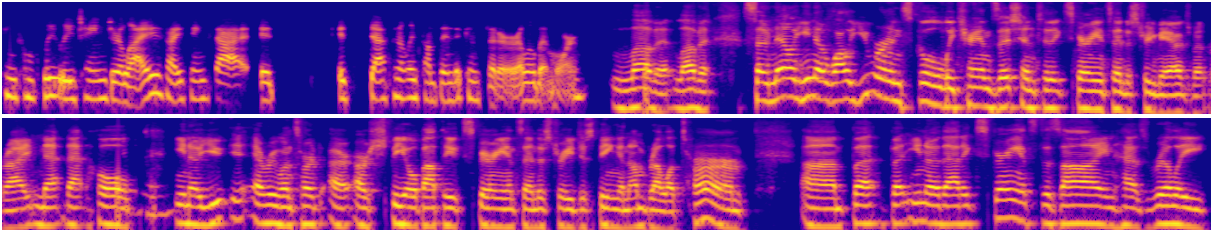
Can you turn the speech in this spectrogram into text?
can completely change your life i think that it's it's definitely something to consider a little bit more. Love it love it. So now you know while you were in school we transitioned to experience industry management right? And that that whole mm-hmm. you know you everyone's heard our, our spiel about the experience industry just being an umbrella term. Um, but but you know that experience design has really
